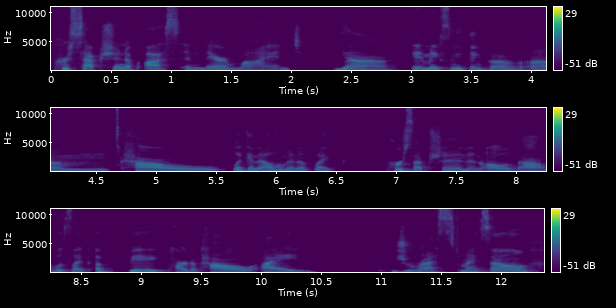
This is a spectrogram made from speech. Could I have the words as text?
perception of us in their mind. Yeah, it makes me think of um, how, like, an element of like perception and all of that was like a big part of how I dressed myself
